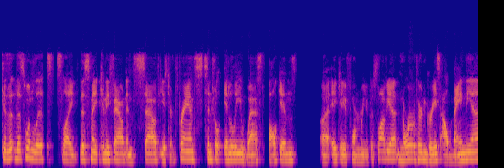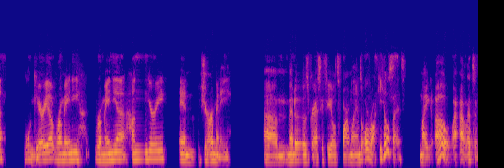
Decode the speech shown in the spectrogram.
because this one lists like this snake can be found in southeastern France, central Italy, West Balkans, uh, aka former Yugoslavia, northern Greece, Albania, Bulgaria, Romania, Romania, Hungary, and Germany. Um, meadows, grassy fields, farmlands, or rocky hillsides. I'm like, oh wow, that's a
